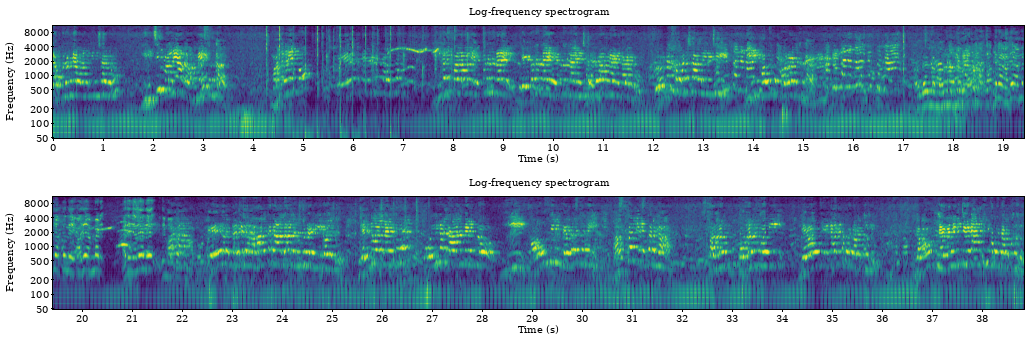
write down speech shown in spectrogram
డబ్బులుండే వాళ్ళకి ఇచ్చారు? ఇచ్చి మళ్ళీ అవి అమ్మేస్తున్నారు. అదే అమ్మ చెప్తుంది అదే అమ్మ అదే అదే అదే ఇదే మాట్లాడుతుంది. ఎందువల్ల హౌసింగ్ వ్యవస్థని హస్తమిస్తంగా స్థలం కొనుక్కొని లేఅవుట్ చేయడానికి ఒక డబ్బులు. గ్రౌండ్ లెవెలింగ్ చేయడానికి ఒక డబ్బులు.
